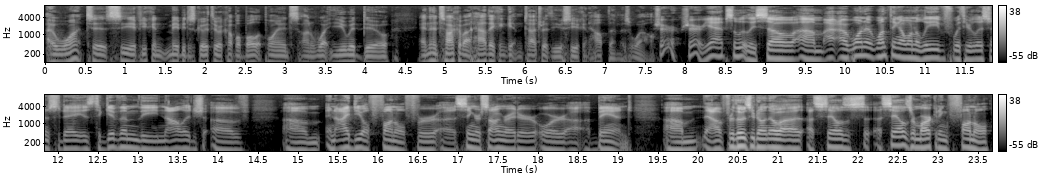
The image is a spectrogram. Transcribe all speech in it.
I want to see if you can maybe just go through a couple bullet points on what you would do, and then talk about how they can get in touch with you so you can help them as well. Sure, sure, yeah, absolutely. So, um, I, I want to one thing I want to leave with your listeners today is to give them the knowledge of um, an ideal funnel for a singer songwriter or a band. Um, now, for those who don't know, a, a sales a sales or marketing funnel,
